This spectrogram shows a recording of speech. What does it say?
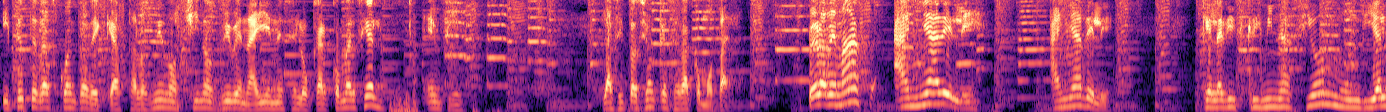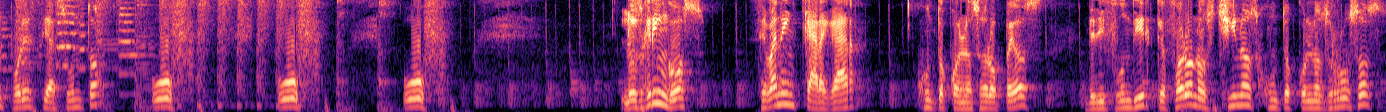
Y tú te das cuenta de que hasta los mismos chinos viven ahí en ese local comercial. En fin. la situación que se da como tal. Pero además, añádele, añádele que la discriminación mundial por este asunto, uff, uff, uff. Los gringos se van a encargar, junto con los europeos, de difundir que fueron los chinos junto con los rusos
